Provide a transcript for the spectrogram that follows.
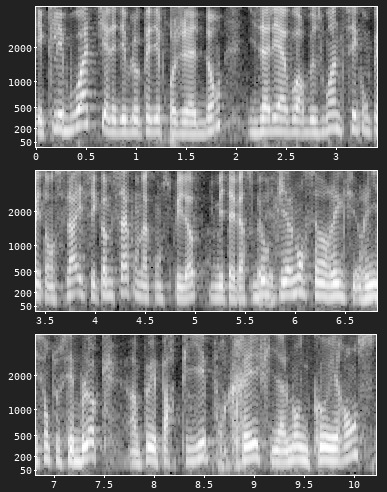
et que les boîtes qui allaient développer des projets là-dedans, ils allaient avoir besoin de ces compétences-là. Et c'est comme ça qu'on a construit l'offre du Metaverse Donc finalement, c'est en ré- réunissant tous ces blocs un peu éparpillés pour créer finalement une cohérence.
